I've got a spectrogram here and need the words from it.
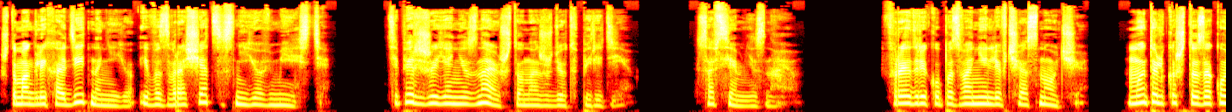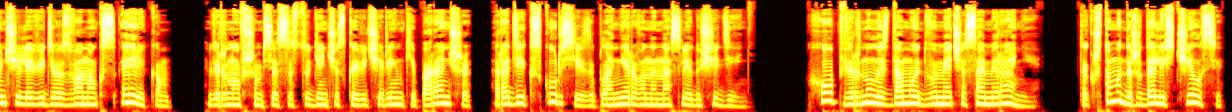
что могли ходить на нее и возвращаться с нее вместе. Теперь же я не знаю, что нас ждет впереди. Совсем не знаю. Фредерику позвонили в час ночи. Мы только что закончили видеозвонок с Эриком, вернувшимся со студенческой вечеринки пораньше ради экскурсии, запланированной на следующий день. Хоп вернулась домой двумя часами ранее, так что мы дожидались Челси,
